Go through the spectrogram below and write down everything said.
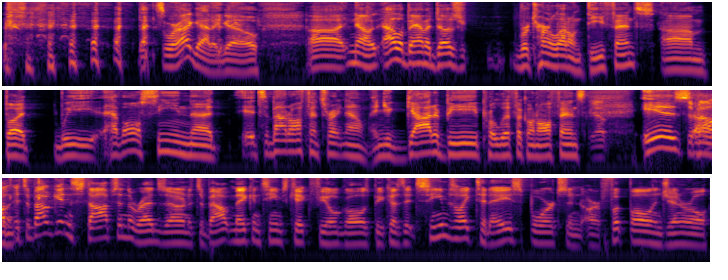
That's where I gotta go. Uh, no, Alabama does return a lot on defense, um, but we have all seen that it's about offense right now, and you gotta be prolific on offense. Yep. Is It's about um, it's about getting stops in the red zone. It's about making teams kick field goals because it seems like today's sports and our football in general,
